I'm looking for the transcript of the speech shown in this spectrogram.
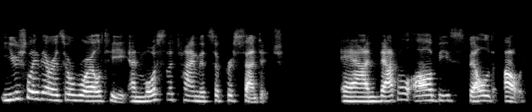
Usually there is a royalty, and most of the time it's a percentage and that will all be spelled out.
